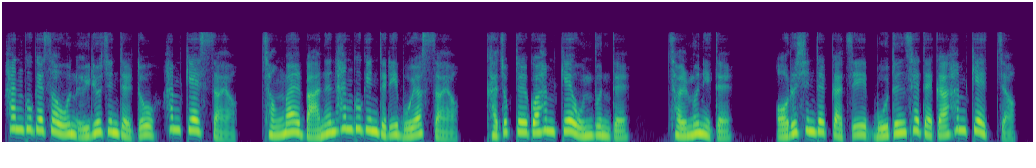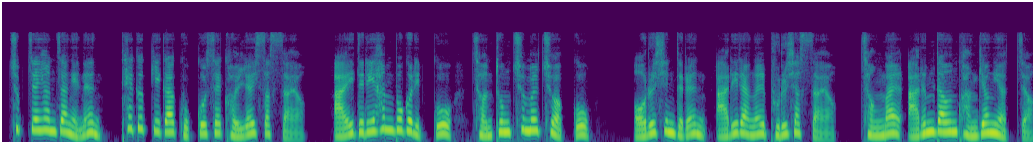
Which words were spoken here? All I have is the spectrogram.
한국에서 온 의료진들도 함께했어요. 정말 많은 한국인들이 모였어요. 가족들과 함께 온 분들, 젊은이들, 어르신들까지 모든 세대가 함께했죠. 축제 현장에는 태극기가 곳곳에 걸려 있었어요. 아이들이 한복을 입고 전통 춤을 추었고 어르신들은 아리랑을 부르셨어요. 정말 아름다운 광경이었죠.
